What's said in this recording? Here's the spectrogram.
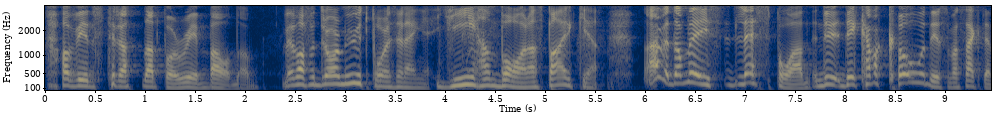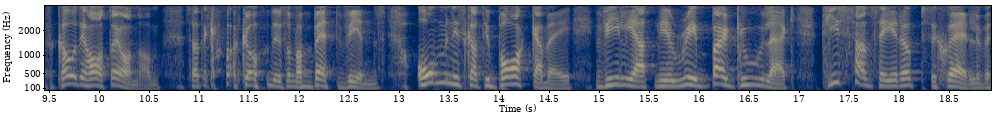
har Vince tröttnat på att ribba honom. Men varför drar de ut på det så länge? Ge han bara sparken. Ja, men de är ju less på honom. Det kan vara Cody som har sagt det, för Cody hatar ju honom. Så att det kan vara Cody som har bett Vince. Om ni ska tillbaka mig vill jag att ni ribbar Gulak tills han säger upp sig själv,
